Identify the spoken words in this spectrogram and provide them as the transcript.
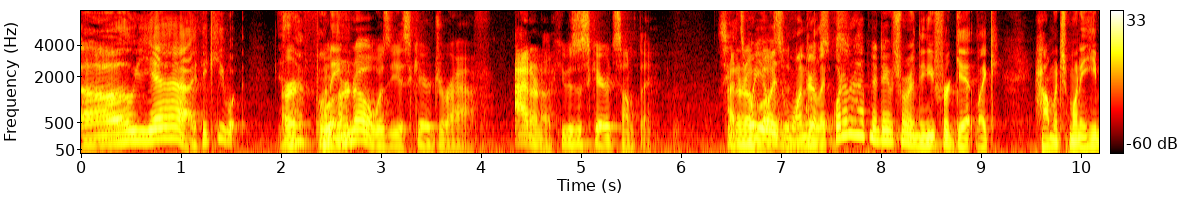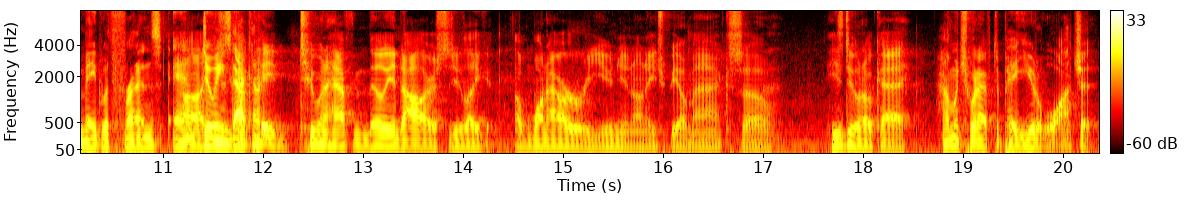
Oh yeah, I think he. Isn't Or, that funny? or no, was he a scared giraffe? I don't know. He was a scared something. See, I don't that's know what you always wonder, like, whatever happened to David Schwimmer? And then you forget, like, how much money he made with Friends and Uh, doing that got paid two and a half million dollars to do like a one hour reunion on HBO Max. So he's doing okay. How much would I have to pay you to watch it?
